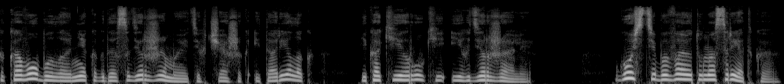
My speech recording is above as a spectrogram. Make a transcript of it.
каково было некогда содержимое этих чашек и тарелок, и какие руки их держали. Гости бывают у нас редко,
